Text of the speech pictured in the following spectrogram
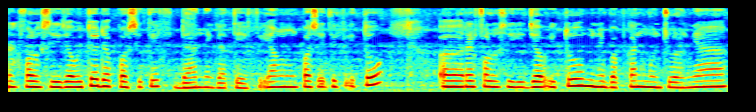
revolusi hijau itu ada positif dan negatif. Yang positif itu eh, revolusi hijau itu menyebabkan munculnya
